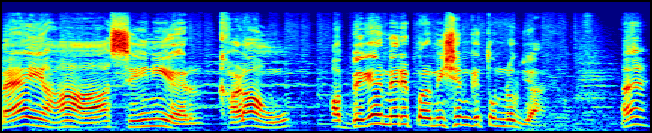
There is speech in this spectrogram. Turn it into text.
मैं यहाँ सीनियर खड़ा हूँ और बगैर मेरी परमिशन के तुम लोग जा रहे हो हैं?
